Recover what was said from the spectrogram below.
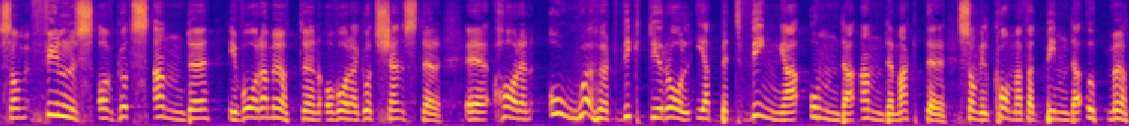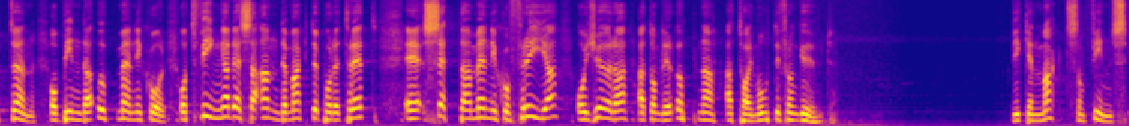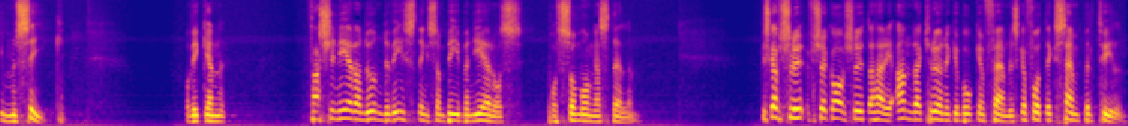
som fylls av Guds ande i våra möten och våra gudstjänster eh, har en oerhört viktig roll i att betvinga onda andemakter som vill komma för att binda upp möten och binda upp människor och tvinga dessa andemakter på reträtt, eh, sätta människor fria och göra att de blir öppna att ta emot ifrån Gud. Vilken makt som finns i musik och vilken fascinerande undervisning som Bibeln ger oss på så många ställen. Vi ska försöka avsluta här i andra krönikeboken 5. Du ska få ett exempel till.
